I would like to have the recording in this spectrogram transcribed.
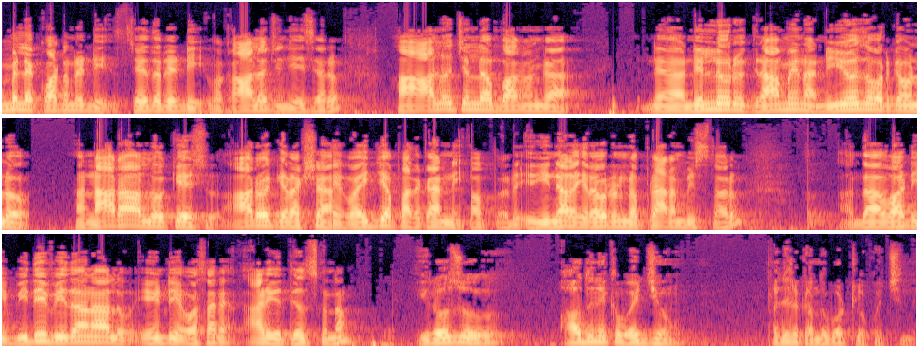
ఎమ్మెల్యే కోటరెడ్డి శ్రీధర్ రెడ్డి ఒక ఆలోచన చేశారు. ఆ ఆలోచనలో భాగంగా నెల్లూరు గ్రామీణ నియోజకవర్గంలో నారా లోకేష్ ఆరోగ్య రక్ష వైద్య పథకాన్ని ఈ నెల ఇరవై రెండున ప్రారంభిస్తున్నారు. వాటి విధి విధానాలు ఏంటి ఒకసారి అడిగి తెలుసుకుందాం. ఈరోజు ఆధునిక వైద్యం ప్రజలకు అందుబాటులోకి వచ్చింది.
